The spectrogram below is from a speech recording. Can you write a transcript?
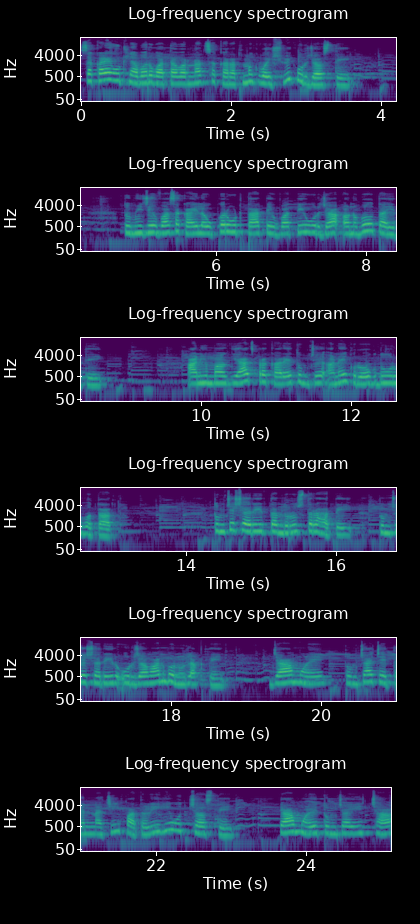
सकाळी उठल्यावर वातावरणात सकारात्मक वैश्विक ऊर्जा असते. तुम्ही जेव्हा सकाळी लवकर उठता तेव्हा ती ऊर्जा अनुभवता येते. आणि मग याच प्रकारे तुमचे अनेक रोग दूर होतात. तुमचे शरीर तंदुरुस्त राहते. तुमचे शरीर ऊर्जावान बनू लागते. ज्यामुळे तुमच्या चैतन्याची पातळीही उच्च असते. त्यामुळे तुमच्या इच्छा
